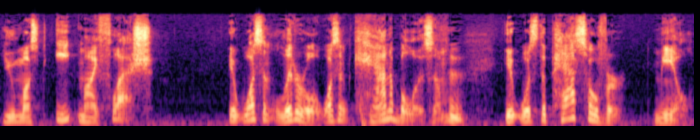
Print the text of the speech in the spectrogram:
You must eat my flesh, it wasn't literal, it wasn't cannibalism, Hmm. it was the Passover meal.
